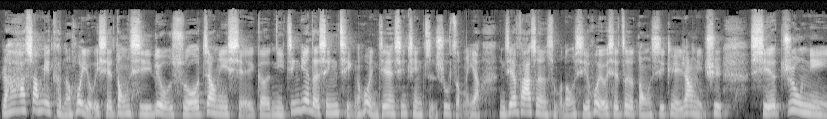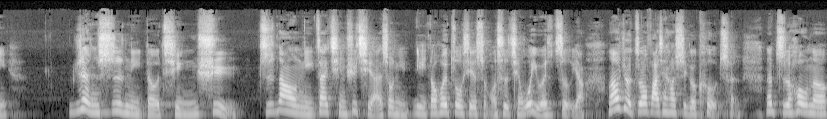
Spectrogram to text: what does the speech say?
然后它上面可能会有一些东西，例如说叫你写一个你今天的心情，或者你今天心情指数怎么样，你今天发生了什么东西，会有一些这个东西可以让你去协助你认识你的情绪。知道你在情绪起来的时候，你你都会做些什么事情？我以为是这样，然后就之后发现它是一个课程。那之后呢，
